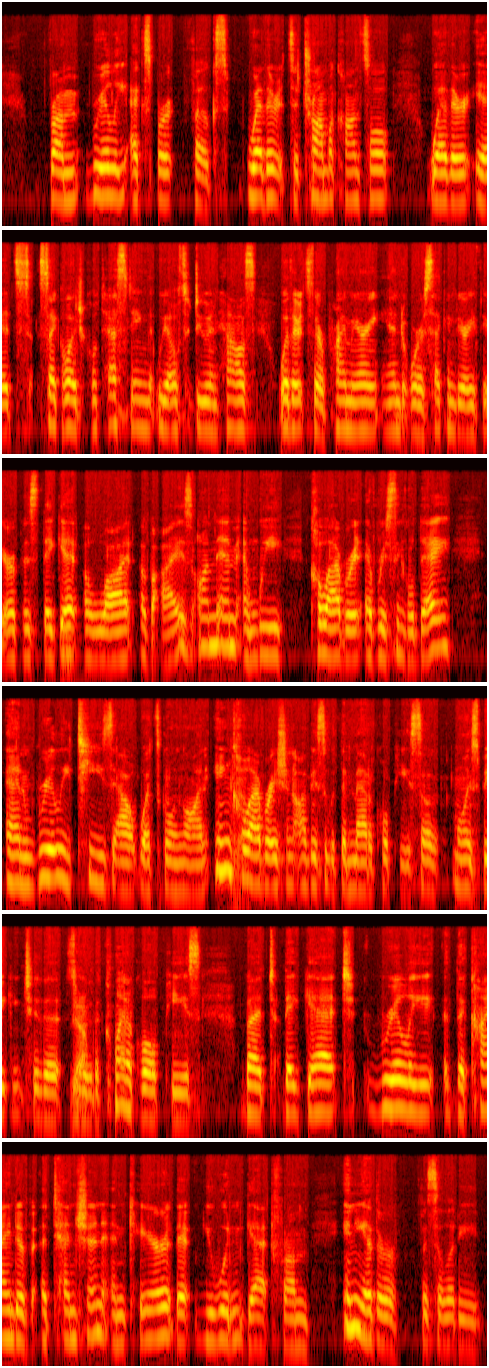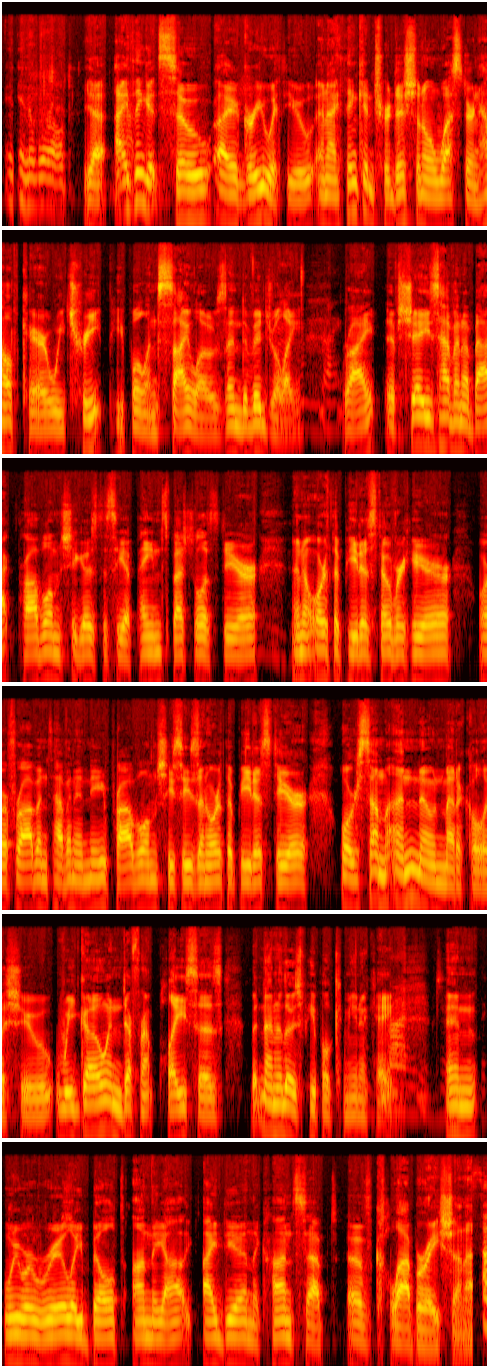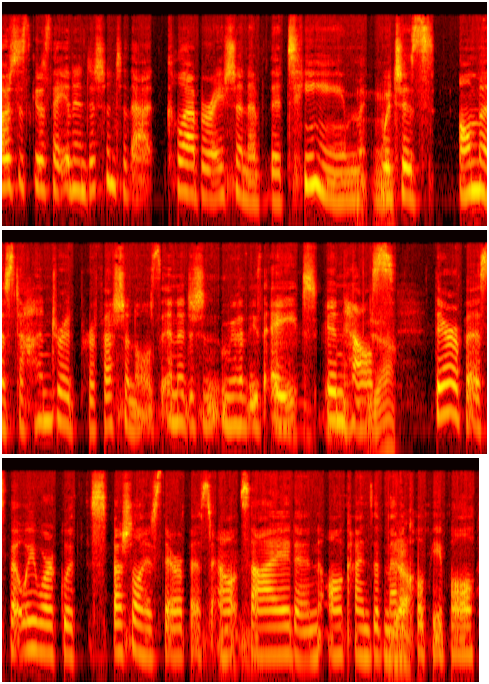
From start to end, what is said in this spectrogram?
from really expert folks, whether it's a trauma consult, whether it's psychological testing that we also do in house, whether it's their primary and or secondary therapist, they get a lot of eyes on them, and we collaborate every single day and really tease out what's going on in collaboration, obviously with the medical piece. So I'm only speaking to the sort Yeah. of the clinical piece, but they get really the kind of attention and care that you wouldn't get from any other facility in- the world. Yeah, I think it's so. I agree with you. And I think in traditional Western healthcare, we treat people in silos individually, mm-hmm. Right? If Shay's having a back problem, she goes to see a pain specialist here and an orthopedist over here. Or if Robin's having a knee problem, she sees an orthopedist here or some unknown medical issue. We go in different places, but none of those people communicate. Right. And we were really built on the uh, idea and the concept of collaboration. I was just going to say, in addition to that collaboration of the team, which is almost 100 professionals, in addition, we have these 8 in house Yeah. Therapists, but we work with specialized therapists outside and all kinds of medical people.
